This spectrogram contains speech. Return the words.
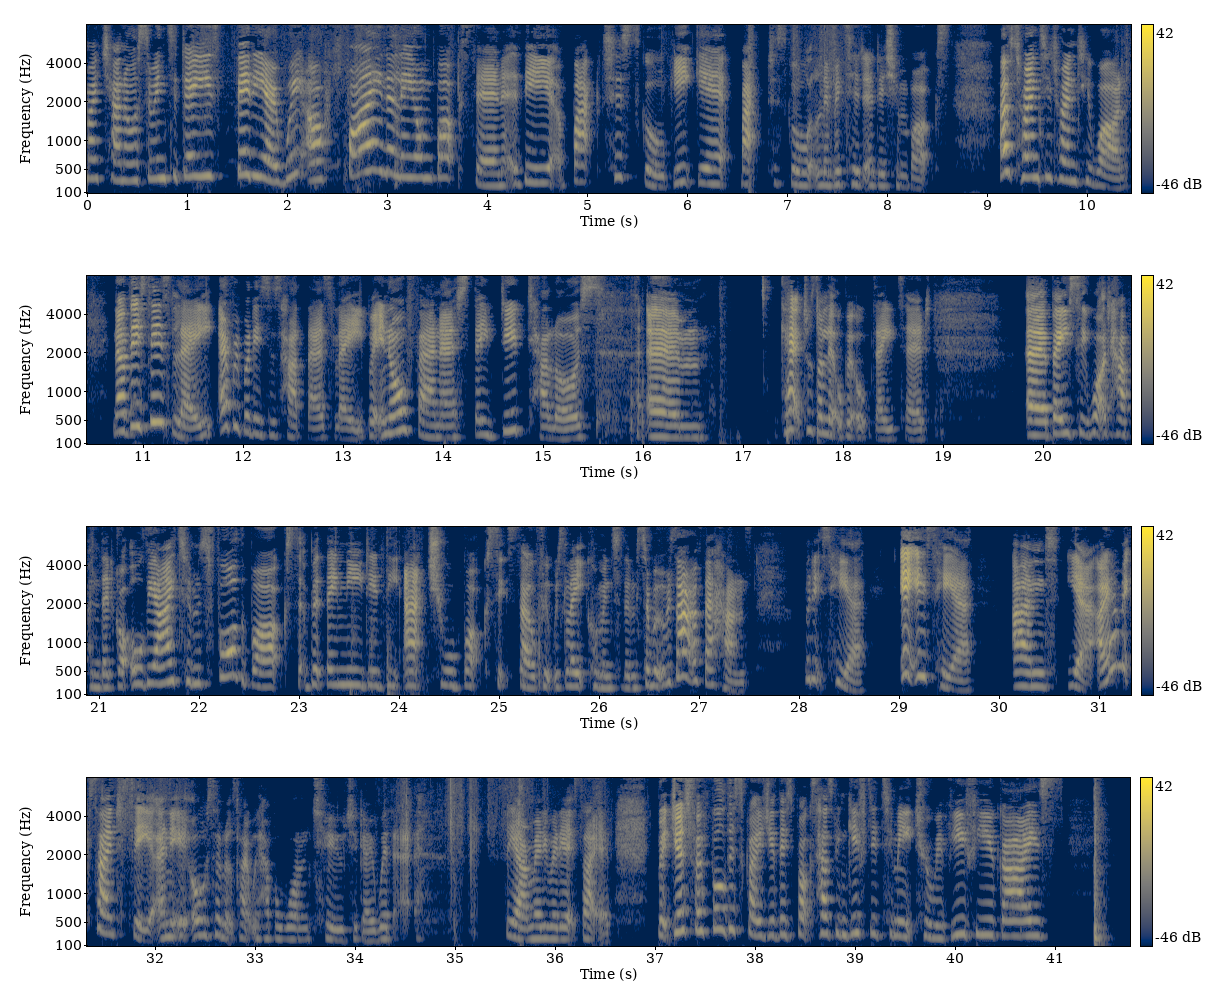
my channel. So in today's video, we are finally unboxing the Back to School, Geek Gear Back to School Limited Edition box of 2021. Now this is late, everybody's has had theirs late, but in all fairness, they did tell us, um, kept us a little bit updated. Uh, basically what had happened, they'd got all the items for the box, but they needed the actual box itself. It was late coming to them, so it was out of their hands. But it's here. It is here. And yeah, I am excited to see. And it also looks like we have a 1-2 to go with it. So yeah, I'm really, really excited. But just for full disclosure, this box has been gifted to me to review for you guys.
